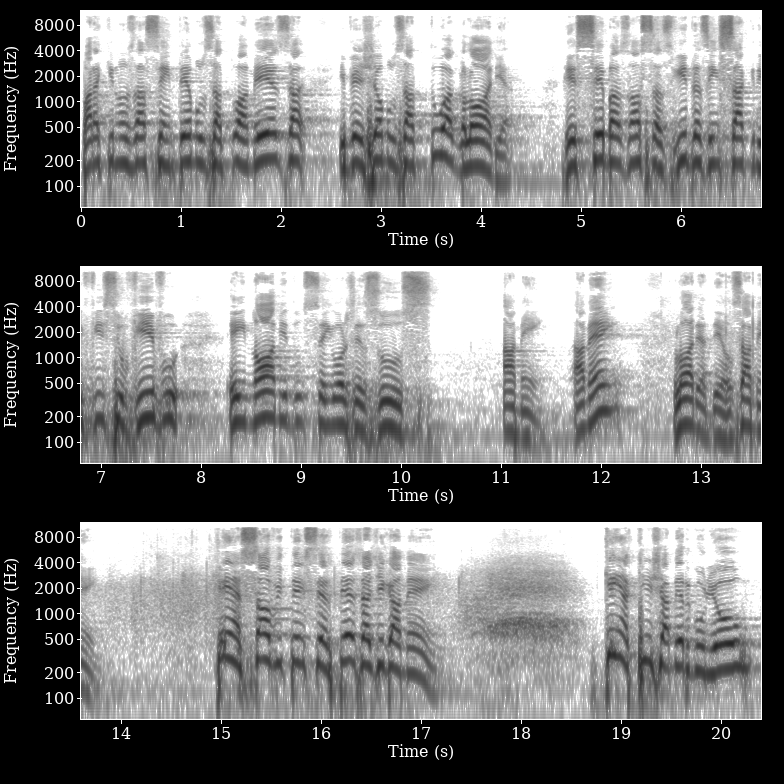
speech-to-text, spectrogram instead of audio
para que nos assentemos à tua mesa e vejamos a tua glória. Receba as nossas vidas em sacrifício vivo, em nome do Senhor Jesus. Amém. Amém? Glória a Deus. Amém. Quem é salvo e tem certeza, diga amém. Quem aqui já mergulhou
